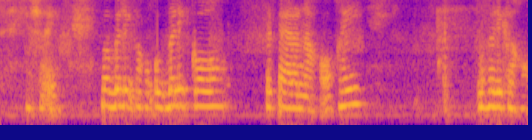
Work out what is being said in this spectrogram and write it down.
Sige siya eh. Babalik ako. Pagbalik ko, pera na ako, okay? Babalik ako.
